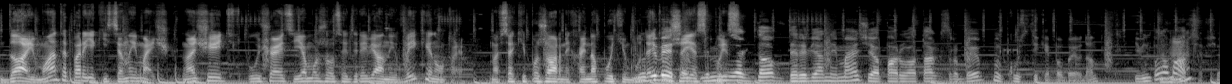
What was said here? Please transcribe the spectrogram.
да, і в мене тепер є кістяний меч. Значить, виходить, я можу оцей дерев'яний викинути на всякий пожарний, хай на потім Ну буде, і вже є він мені спис. як дав дерев'яний меч, я пару атак зробив, ну кустики побив, да? І він поламався, все.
